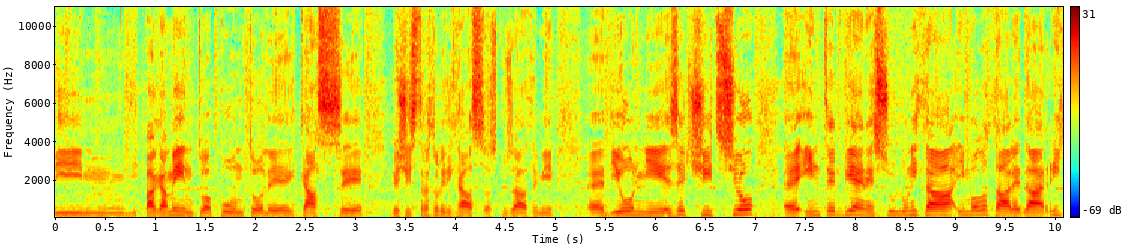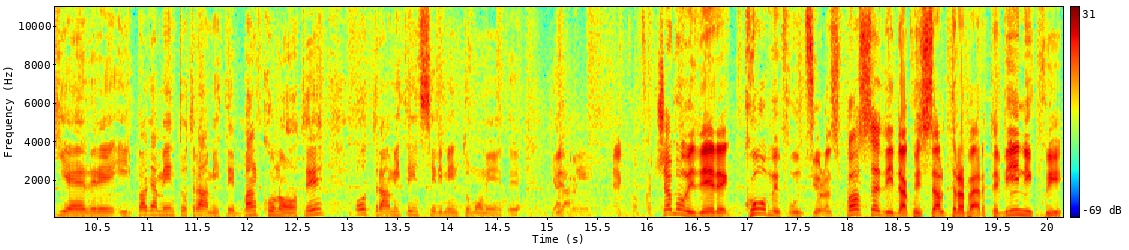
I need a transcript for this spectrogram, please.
di, di, pagamento appunto le casse, i registratori di cassa scusatemi, eh, di ogni esercizio eh, interviene sull'unità in modo tale da richiedere il pagamento tramite banconote o tramite inserimento monete. Ecco, facciamo vedere come funziona, spostati da quest'altra parte, vieni qui,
